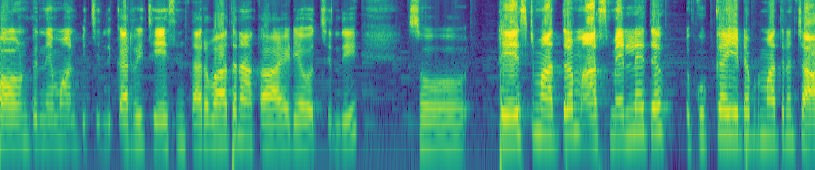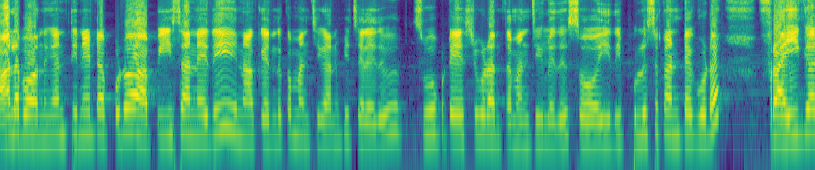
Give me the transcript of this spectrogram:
బాగుంటుందేమో అనిపించింది. కర్రీ చేసిన తర్వాత నాకు ఆ ఐడియా వచ్చింది. సో టేస్ట్ మాత్రం ఆ స్మెల్ అయితే కుక్ అయ్యేటప్పుడు మాత్రం చాలా బాగుంది. కానీ తినేటప్పుడు ఆ పీస్ అనేది నాకు ఎందుకో మంచిగా అనిపించలేదు. సూప్ టేస్ట్ కూడా అంత మంచిగా లేదు. సో ఇది పులుసు కంటే కూడా ఫ్రైగా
